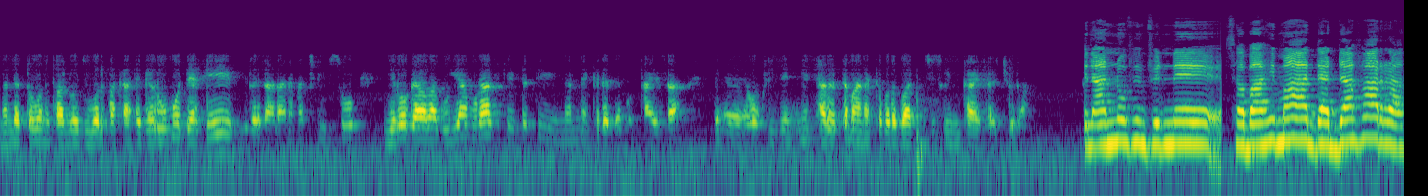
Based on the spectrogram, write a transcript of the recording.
mallattoowwan utaalloo wajjin wal fakkaata garuu immoo dafee irra caalaa nama ciibsu yeroo gabaabaa guyyaa muraasa keessatti namni akka dadhabu taasisa oksijiinii hatattamaan akka barbaachisu hin taasisa jechuudha. Naannoo Finfinnee sabaa himaa adda addaa faarraa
